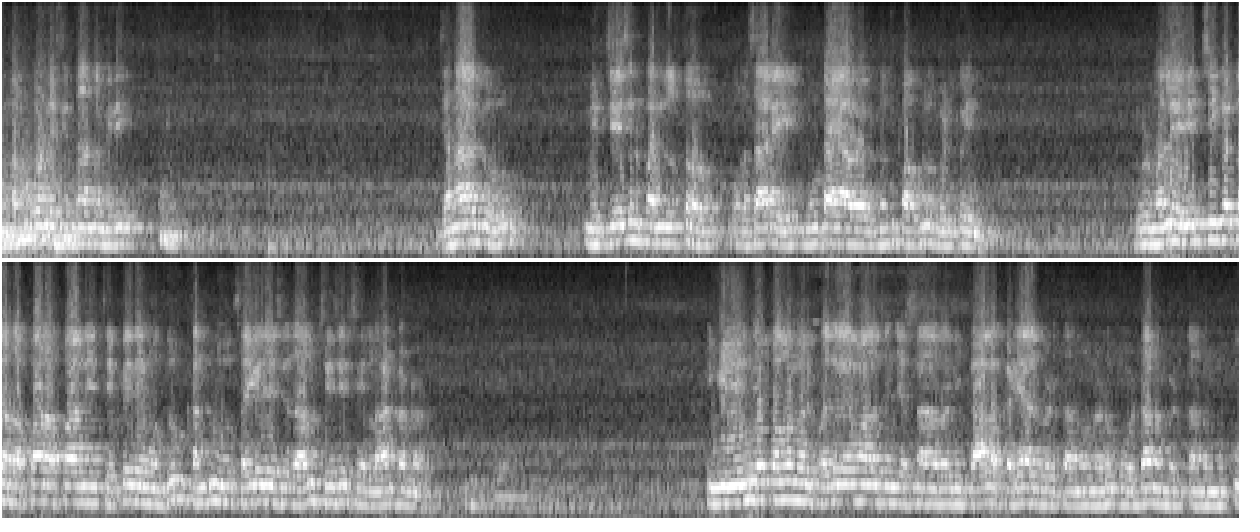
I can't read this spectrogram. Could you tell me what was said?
నమ్ముకోండి సిద్ధాంతం ఇది. జనాలకు మీరు చేసిన పనులతో ఒకసారి నూట యాభై ఒకటి నుంచి పదకొండు పడిపోయింది. ఇప్పుడు మళ్ళీ చీకట్లో రప్ప రప్ప అని చెప్పేదేమొద్దు కంట్లు సైగ చేసేదాలు చేసేసేలా అంటున్నాడు. ఇంక ఏం చెప్పాలో మరి ప్రజలు ఏం ఆలోచన చేస్తున్నారు? నీ కాళ్ళ కడియాలు పెడతాను నడుము వడ్డానం పెడతాను ముక్కు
